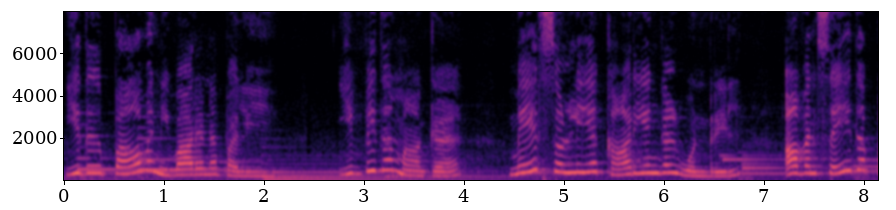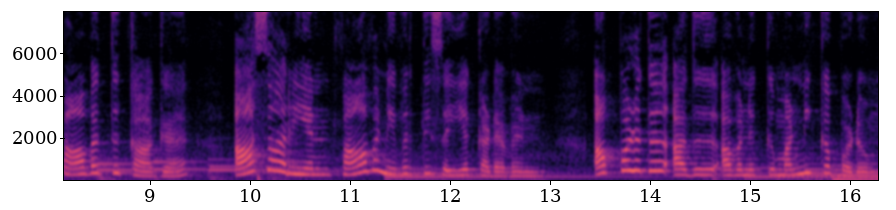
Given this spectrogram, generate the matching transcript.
இது பாவ நிவாரண பலி. இவ்விதமாக மேற்சொல்லிய காரியங்கள் ஒன்றில் அவன் செய்த பாவத்துக்காக ஆசாரியன் பாவ நிவர்த்தி செய்ய கடவன். அப்பொழுது அது அவனுக்கு மன்னிக்கப்படும்.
